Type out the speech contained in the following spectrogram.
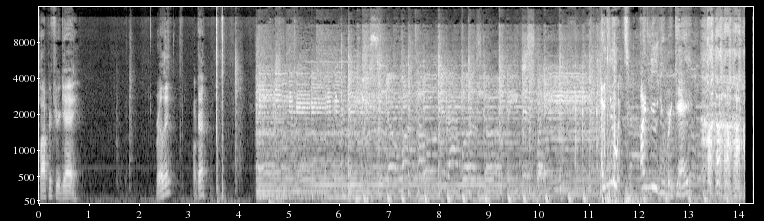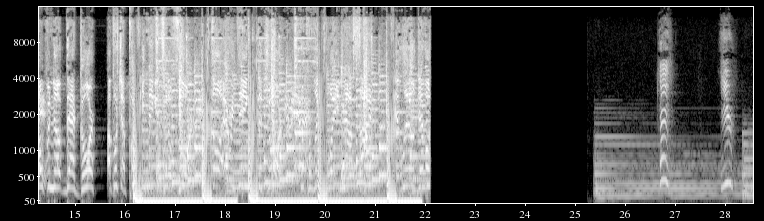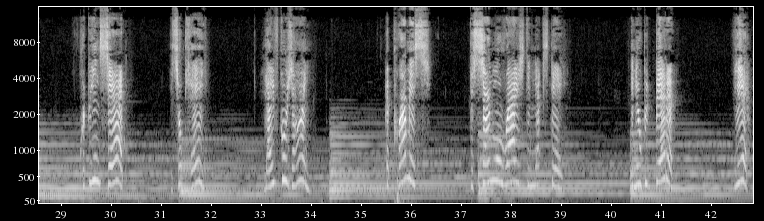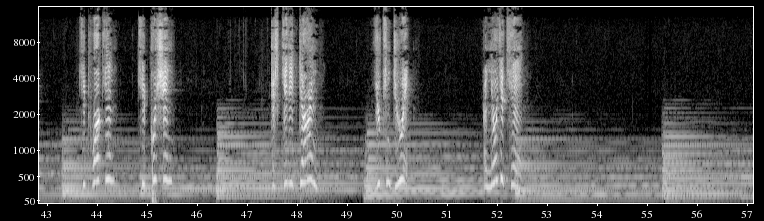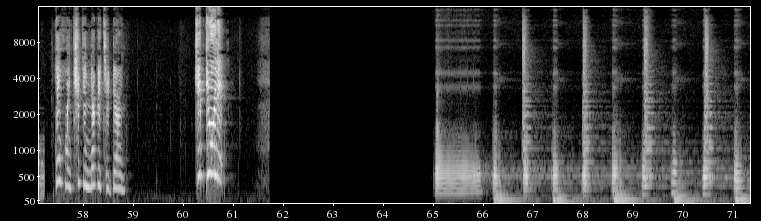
Clap if you're gay. Really? Okay. I knew it! I knew you were gay! Open up that door! I push that pussy nigga to the floor! Stole everything in the drawer! The police waiting outside! That little devil. Hey! You! Quit being sad. It's okay. Life goes on. I promise. The sun will rise the next day. And it'll be better. Yeah. Keep working. Keep pushing. Just get it done. You can do it. I know you can. think my chicken nuggets are done. Keep doing it. Uh, uh, uh,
